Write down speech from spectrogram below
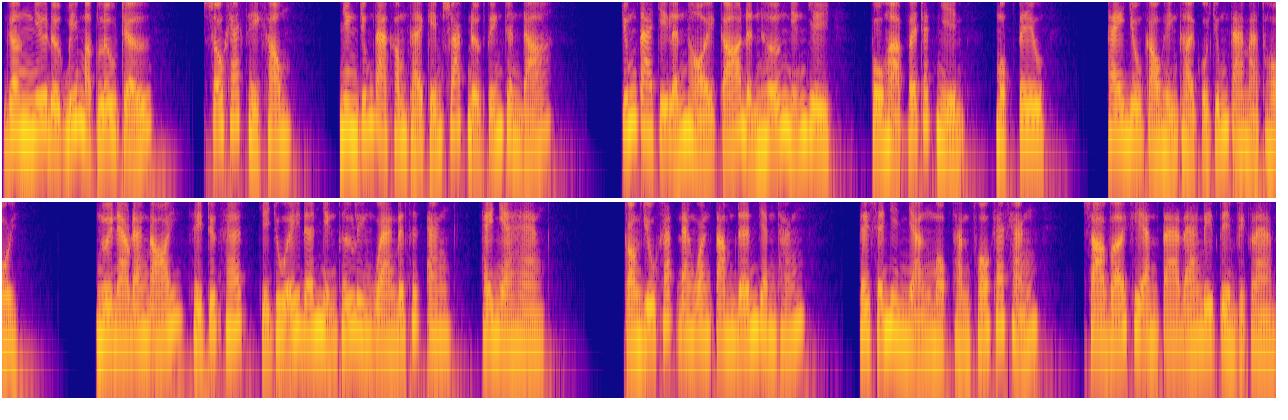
gần như được bí mật lưu trữ, số khác thì không, nhưng chúng ta không thể kiểm soát được tiến trình đó. Chúng ta chỉ lĩnh hội có định hướng những gì phù hợp với trách nhiệm, mục tiêu hay nhu cầu hiện thời của chúng ta mà thôi. Người nào đang đói thì trước hết chỉ chú ý đến những thứ liên quan đến thức ăn hay nhà hàng. Còn du khách đang quan tâm đến danh thắng thì sẽ nhìn nhận một thành phố khác hẳn so với khi anh ta đang đi tìm việc làm.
